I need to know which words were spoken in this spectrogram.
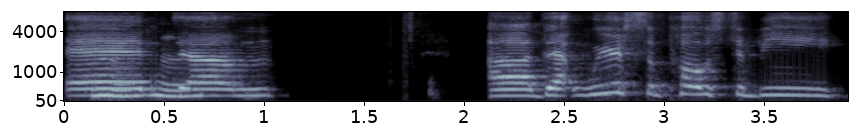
And mm-hmm. um, uh, that we're supposed to be,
